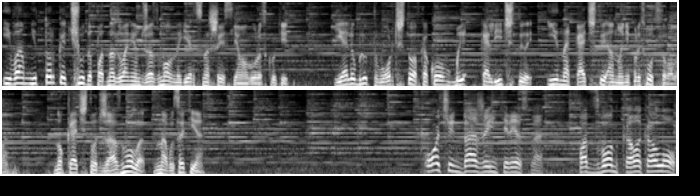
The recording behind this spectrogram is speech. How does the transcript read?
И вам не только чудо под названием джазмол на герц на 6 я могу раскрутить. Я люблю творчество, в каком бы количестве и на качестве оно не присутствовало. Но качество джазмола на высоте. Очень даже интересно. Подзвон колоколов.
